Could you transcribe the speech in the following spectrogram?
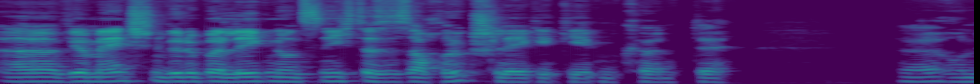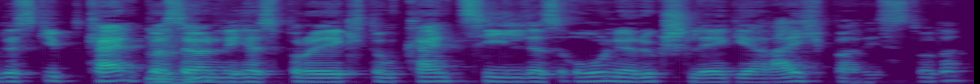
äh, wir Menschen, wir überlegen uns nicht, dass es auch Rückschläge geben könnte. Äh, und es gibt kein mhm. persönliches mhm. Projekt und kein Ziel, das ohne Rückschläge erreichbar ist, oder?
